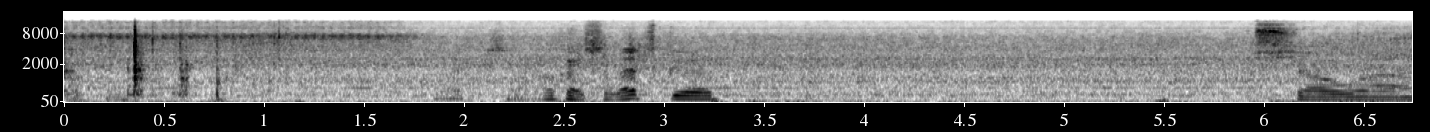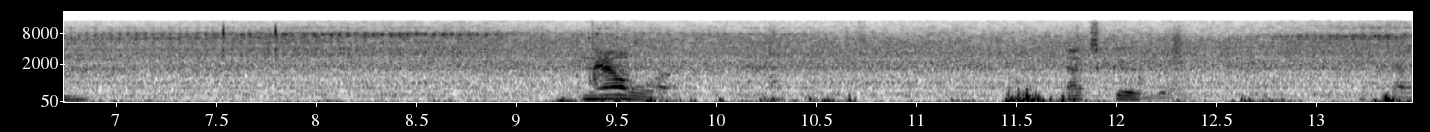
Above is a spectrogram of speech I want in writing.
everything. But, uh, okay, so that's good. So, um, now what? That's good though. Okay.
